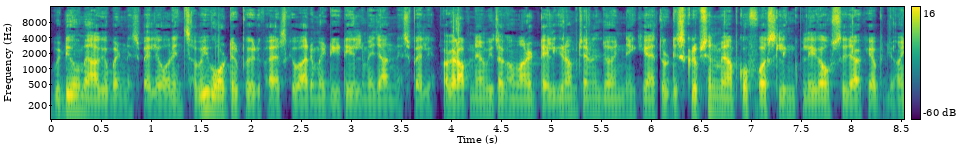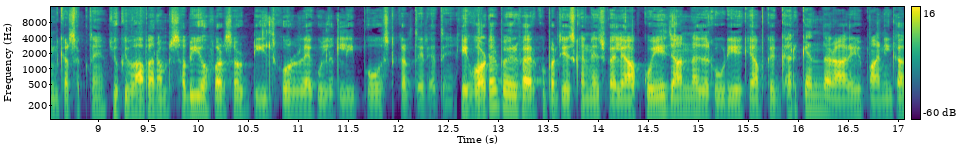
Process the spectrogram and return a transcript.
वीडियो में आगे बढ़ने से पहले और इन सभी वाटर प्योरीफायर्स के बारे में डिटेल में जानने से पहले, अगर आपने अभी तक हमारा टेलीग्राम चैनल ज्वाइन नहीं किया है तो डिस्क्रिप्शन में आपको फ़र्स्ट लिंक मिलेगा, उससे जाके आप ज्वाइन कर सकते हैं, क्योंकि वहाँ पर हम सभी ऑफर्स और डील्स को रेगुलरली पोस्ट करते रहते हैं। एक वाटर प्योरीफायर को परचेज करने से पहले आपको ये जानना ज़रूरी है कि आपके घर के अंदर आ रहे पानी का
